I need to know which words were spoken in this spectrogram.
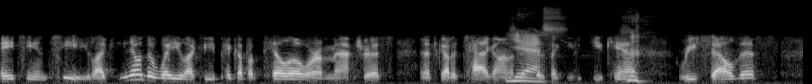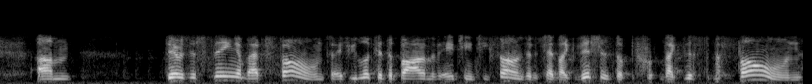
AT&T. Like you know the way you like you pick up a pillow or a mattress and it's got a tag on it yes. that says like you, you can't resell this. Um, there was this thing about phones. So if you looked at the bottom of AT&T phones, and it said like this is the pr- like this the phone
